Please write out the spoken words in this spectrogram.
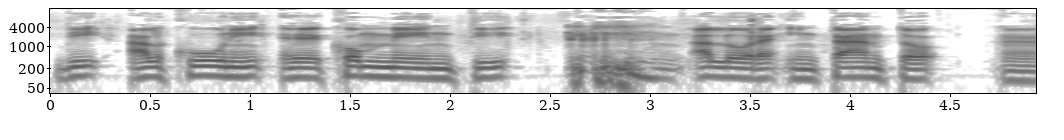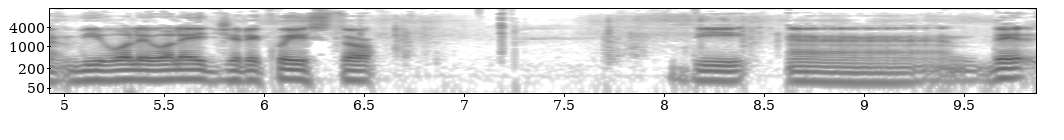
di alcuni eh, commenti, allora intanto eh, vi volevo leggere questo di, eh, de,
